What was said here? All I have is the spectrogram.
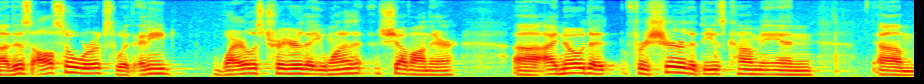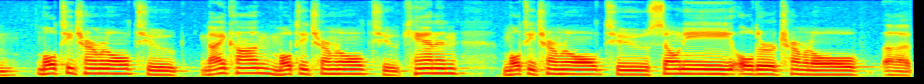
Uh, this also works with any wireless trigger that you want to shove on there. Uh, I know that for sure that these come in um, multi-terminal to Nikon, multi-terminal to Canon, multi-terminal to Sony, older terminal uh,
